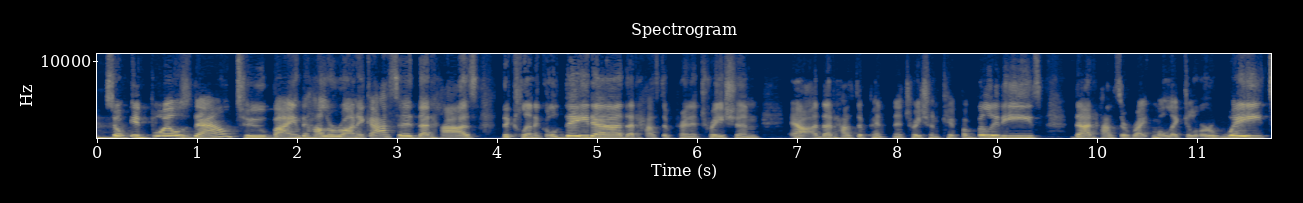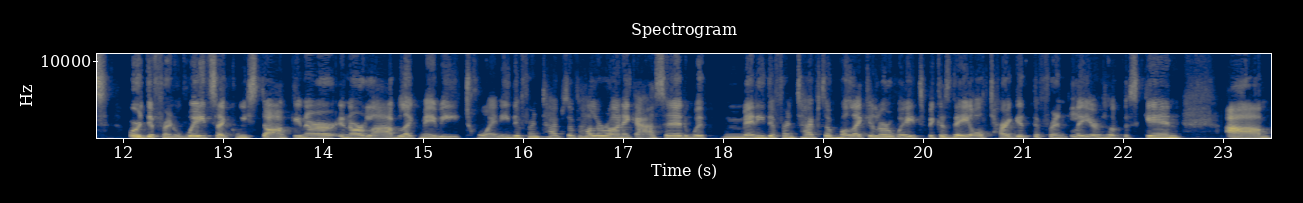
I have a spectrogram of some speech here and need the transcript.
mm-hmm. so it boils down to buying the hyaluronic acid that has the clinical data that has the penetration uh, that has the penetration capabilities that has the right molecular weight or different weights like we stock in our in our lab like maybe 20 different types of hyaluronic acid with many different types of molecular weights because they all target different layers of the skin um,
